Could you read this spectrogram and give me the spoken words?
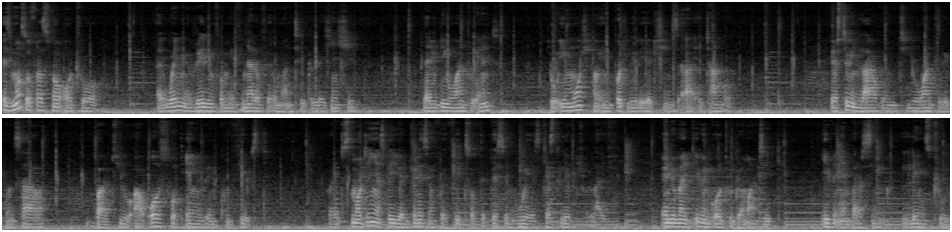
as most of us know or draw, like when you're reeling from a finale of a romantic relationship that you didn't want to end, your emotional and bodily reactions are a tangle. You're still in love and you want to reconcile, but you are also angry and confused. Right? Simultaneously, you're journeying for a fix of the person who has just left your life. And you might even go to dramatic, even embarrassing lengths to,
